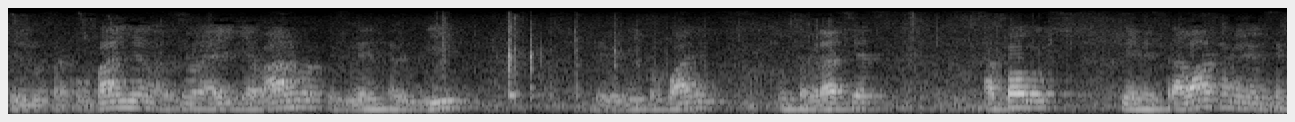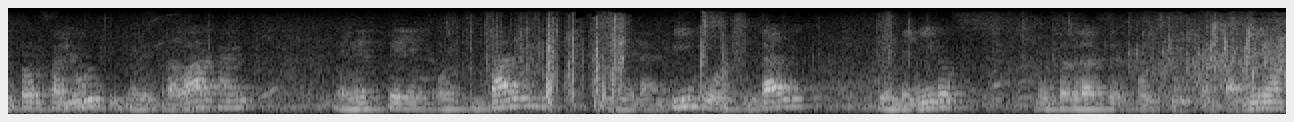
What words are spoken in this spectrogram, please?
quienes nos acompañan, a la señora Elia Barba, presidenta del BID de Benito Juárez. Muchas gracias. A todos quienes trabajan en el sector salud y quienes trabajan en este hospital en el antiguo hospital. Bienvenidos, muchas gracias por su compañía.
